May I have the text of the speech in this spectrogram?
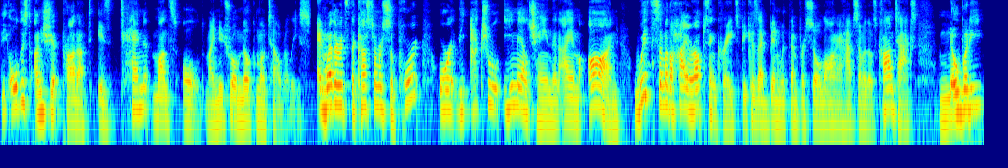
The oldest unshipped product is 10 months old, my Neutral Milk Motel release. And whether it's the customer support or the actual email chain that I am on with some of the higher ups in QRATES, because I've been with them for so long, I have some of those contacts, nobody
